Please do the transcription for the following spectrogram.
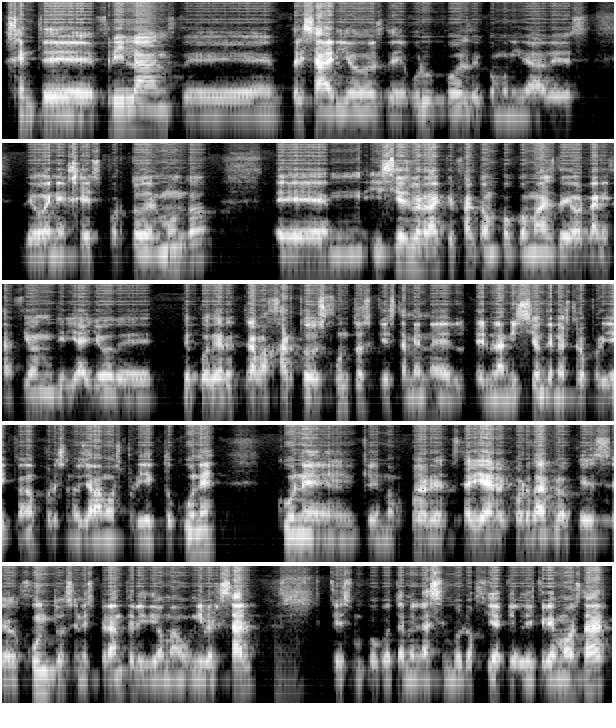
gente freelance, de empresarios, de grupos, de comunidades, de ONGs por todo el mundo eh, y sí es verdad que falta un poco más de organización, diría yo, de, poder trabajar todos juntos, que es también la misión de nuestro proyecto, ¿no? Por eso nos llamamos Proyecto CUNE. CUNE, que me gustaría recordar lo que es eh, juntos en Esperanto, el idioma universal, que es un poco también la simbología que le queremos dar.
